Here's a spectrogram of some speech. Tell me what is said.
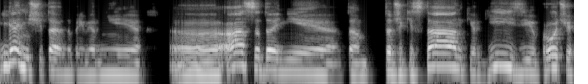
я не считаю, например, ни э, Асада, ни там Таджикистан, Киргизию, прочее,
